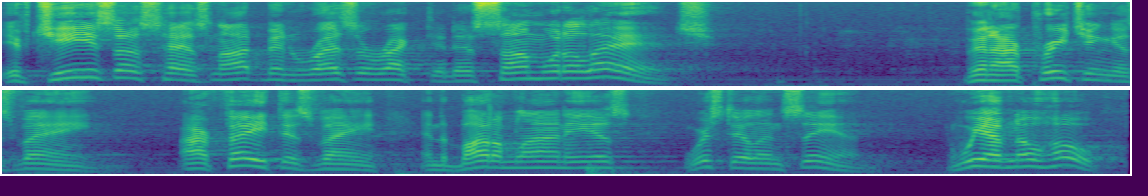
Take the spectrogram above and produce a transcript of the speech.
If Jesus has not been resurrected, as some would allege, then our preaching is vain. Our faith is vain. And the bottom line is, we're still in sin. And we have no hope.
